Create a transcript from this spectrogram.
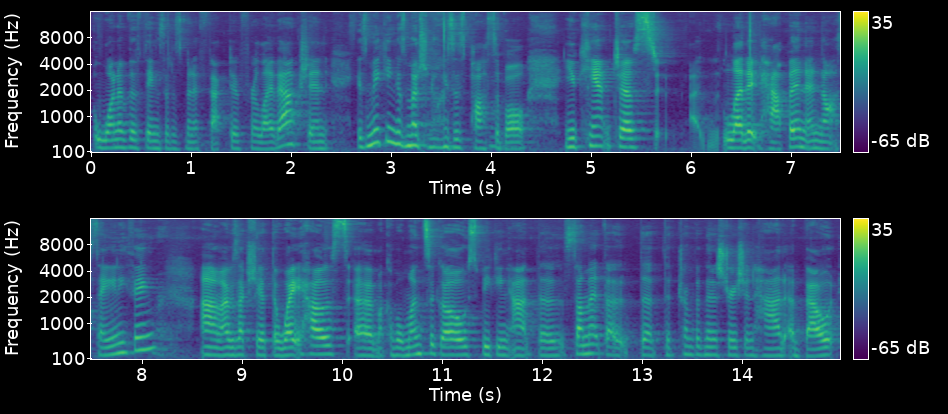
one of the things that has been effective for live action is making as much noise as possible. You can't just let it happen and not say anything. Right. Um, I was actually at the White House um, a couple months ago speaking at the summit that, that the Trump administration had about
